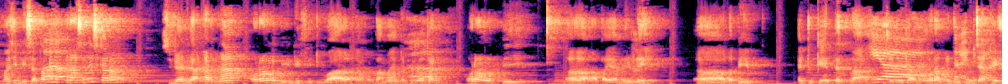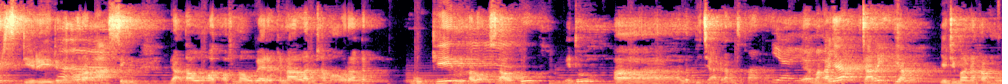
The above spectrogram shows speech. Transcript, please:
masih bisa tapi Ah. rasanya sekarang sudah enggak karena orang lebih individual yang pertama yang kedua kan orang lebih eh, apa ya milih eh, lebih educated lah Iya, jadi kan orang lebih menjaga diri sendiri dengan Ah. orang asing nggak tahu out of nowhere kenalan sama orang kan mungkin kalau setauku itu eh, lebih jarang sekarang Iya, iya. ya makanya cari yang ya di mana kamu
